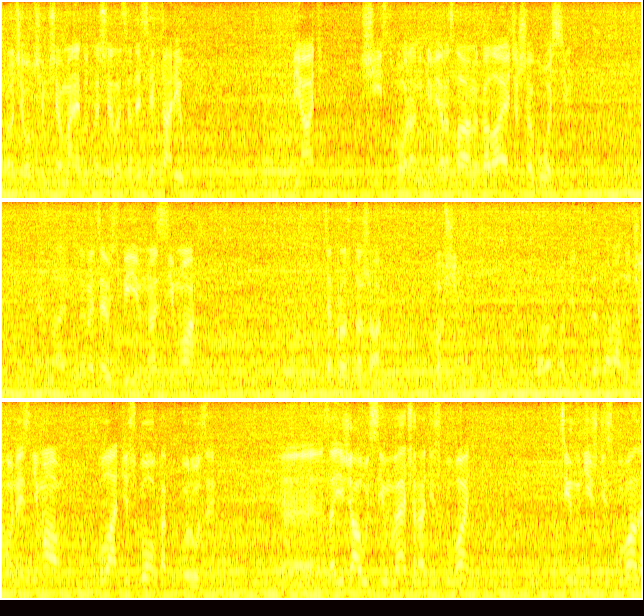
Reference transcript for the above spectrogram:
Коротше, в общем, ще в мене тут лишилося десь гектарів 5-6 оранків. Ярослава Миколаївича ще 8. Не знаю, коли ми це успіємо. У нас зима. Це просто жах. В общем, по роботі дуже багато чого не знімав. Була дисковка кукурузи. Е, заїжджав у 7 вечора дискувати. Цілу ніч дискували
